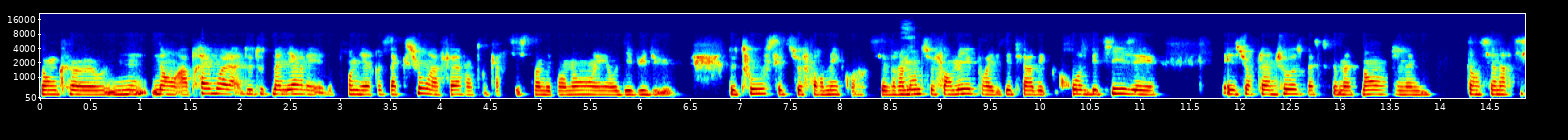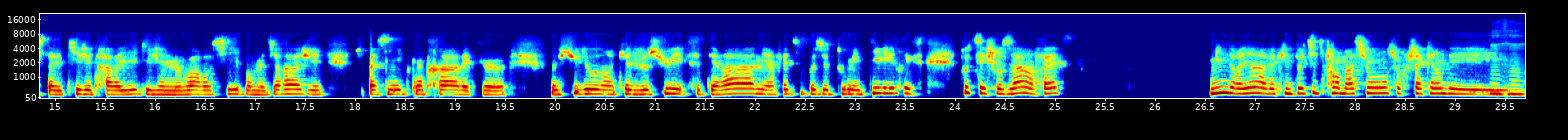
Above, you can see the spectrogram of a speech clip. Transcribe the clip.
Donc, euh, non, après, moi, de toute manière, les, premières actions à faire en tant qu'artiste indépendant et au début du, de tout, c'est de se former. quoi. C'est vraiment de se former pour éviter de faire des grosses bêtises et, et sur plein de choses parce que maintenant, j'en ai d'anciens artistes avec qui j'ai travaillé qui viennent me voir aussi pour me dire ah j'ai pas signé de contrat avec euh, le studio dans lequel je suis etc mais en fait ils possèdent tous mes titres toutes ces choses là en fait mine de rien avec une petite formation sur chacun des mm-hmm.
